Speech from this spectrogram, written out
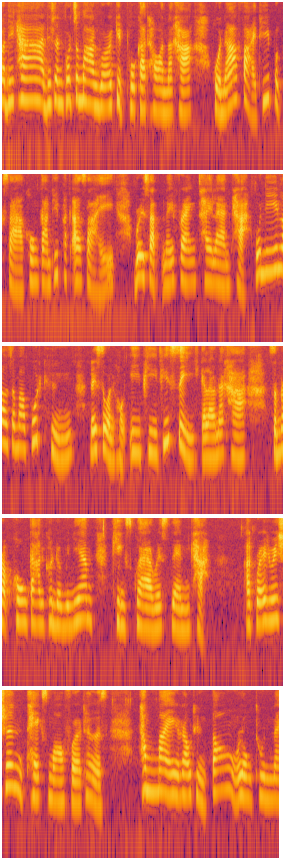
วัสดีค่ะ ดิฉันพจมานวรกิจโพคาทรนะคะ หัวหน้าฝ่ายที่ปรึกษาโครงการที่พักอาศัย บริษัทในแฟรงค์ไทยแลนด์ค่ะ วันนี้เราจะมาพูดถึงในส่วนของ EP ที่ 4 กันแล้วนะคะสำหรับโครงการคอนโดมิเนียม King Square Residence ค่ะ A Great Vision Takes More Photos ทำไมเราถึงต้องลงทุนใน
